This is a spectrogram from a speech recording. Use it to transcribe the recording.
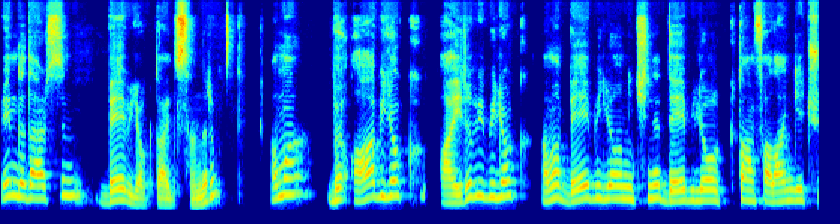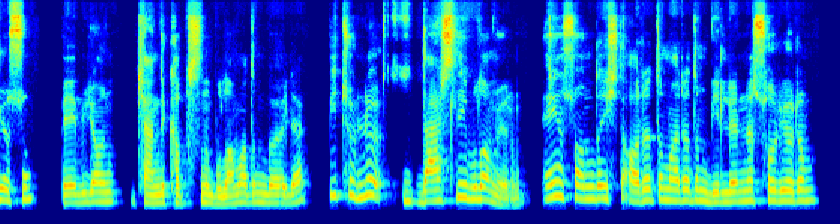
Benim de dersim B bloktaydı sanırım. Ama böyle A blok ayrı bir blok ama B bloğun içine D bloktan falan geçiyorsun. B bloğun kendi kapısını bulamadım böyle bir türlü dersliği bulamıyorum. En sonunda işte aradım aradım birilerine soruyorum.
